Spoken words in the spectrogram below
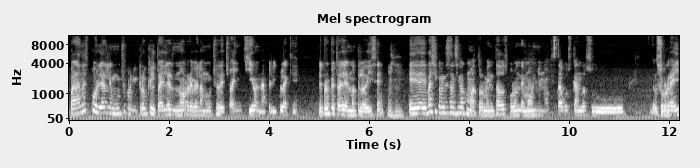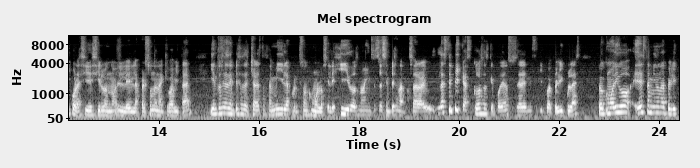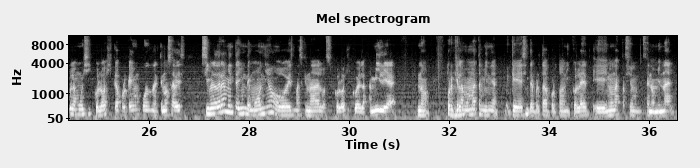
para no spoilearle mucho, porque creo que el tráiler no revela mucho, de hecho hay un giro en la película que el propio tráiler no te lo dice. Eh, básicamente están siendo como atormentados por un demonio, ¿no? Que está buscando su, su rey, por así decirlo, ¿no? Le- La persona en la que va a habitar. Y entonces empiezas a echar a esta familia porque son como los elegidos, ¿no? Y entonces empiezan a pasar las típicas cosas que podrían suceder en este tipo de películas. Pero como digo, es también una película muy psicológica porque hay un punto en el que no sabes si verdaderamente hay un demonio o es más que nada lo psicológico de la familia, ¿no? Porque Ujú. la mamá también, que es interpretada por Tony Collette eh, en una actuación fenomenal,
